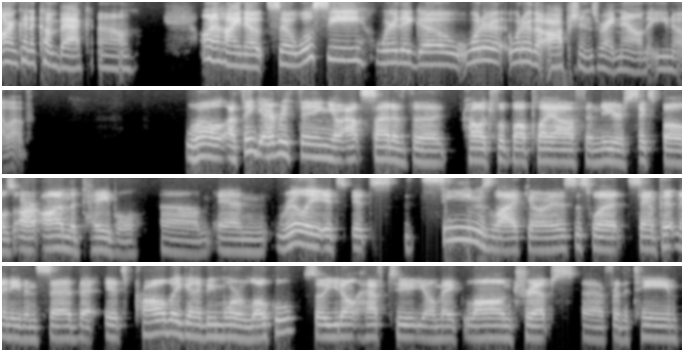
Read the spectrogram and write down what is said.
aren't going to come back um, on a high note. So we'll see where they go. What are what are the options right now that you know of? Well, I think everything you know outside of the college football playoff and New Year's Six bowls are on the table. Um, and really, it's it's it seems like you know this is what Sam Pittman even said that it's probably going to be more local, so you don't have to you know make long trips uh, for the team.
